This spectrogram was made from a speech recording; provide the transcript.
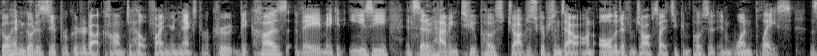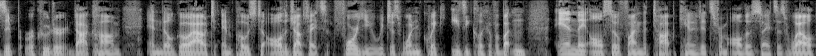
go ahead and go to ziprecruiter.com to help find your next recruit because they make it easy. Instead of having to post job descriptions out on all the different job sites, you can post it in one place, ziprecruiter.com, and they'll go out and post to all the job sites for you with just one quick, easy click of a button. And they also find the top candidates from all those sites as well.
